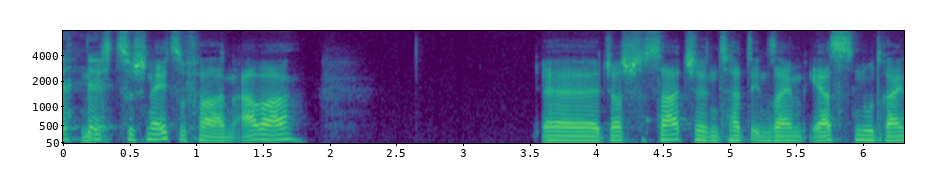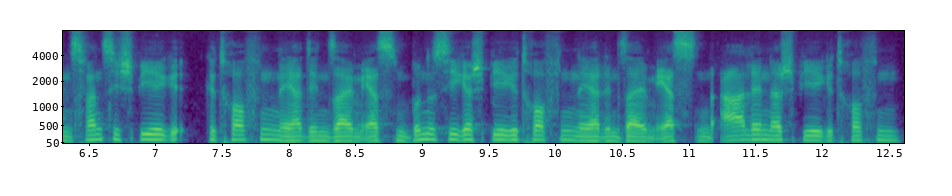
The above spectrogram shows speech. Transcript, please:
nicht zu schnell zu fahren. Aber äh, Josh Sargent hat in seinem ersten U23-Spiel getroffen, er hat in seinem ersten Bundesligaspiel getroffen, er hat in seinem ersten A-Länderspiel getroffen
